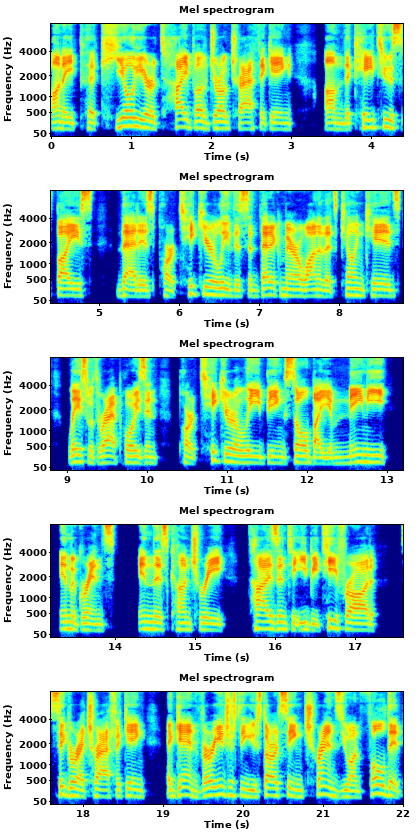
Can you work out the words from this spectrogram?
on a peculiar type of drug trafficking. Um, the K2 spice that is particularly the synthetic marijuana that's killing kids, laced with rat poison particularly being sold by Yemeni immigrants in this country, ties into EBT fraud, cigarette trafficking. Again, very interesting. You start seeing trends, you unfold it.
